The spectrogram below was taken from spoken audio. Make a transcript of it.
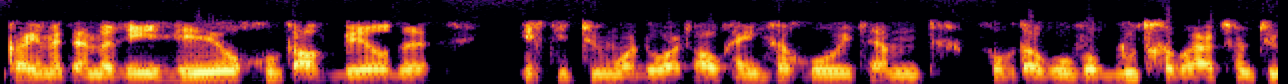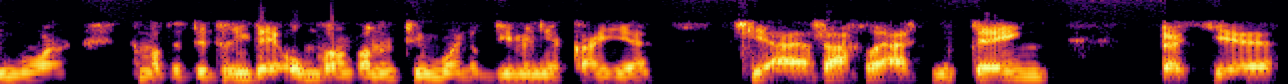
kan je met MRI heel goed afbeelden is die tumor door het oog heen gegroeid en bijvoorbeeld ook hoeveel bloed gebruikt zo'n tumor. En wat is de 3D-omvang van een tumor? En op die manier kan je, zie, zagen we eigenlijk meteen dat je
